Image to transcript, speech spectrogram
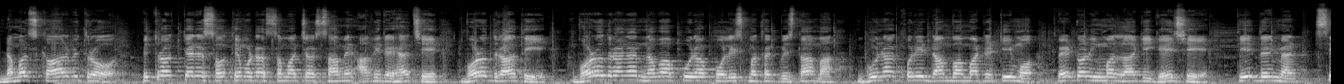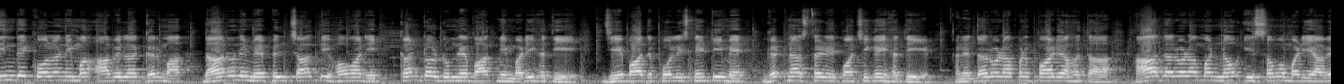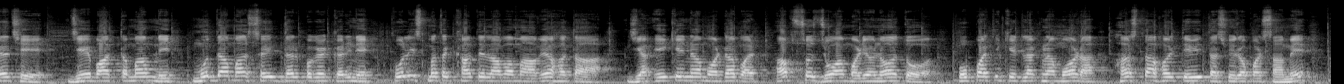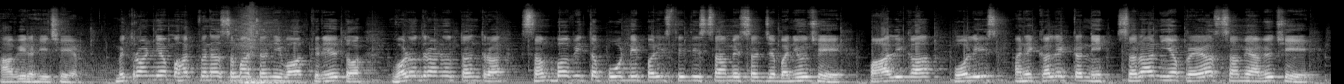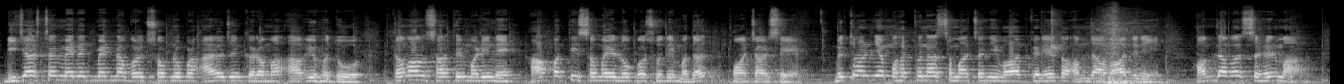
નમસ્કાર મિત્રો. મિત્રો, અત્યારે સૌથી મોટા સમાચાર સામે આવી રહ્યા છે. વડોદરાથી. વડોદરાના નવાપુરા પોલીસ મથક વિસ્તારમાં ગુનાખોરી ડામવા માટે ટીમો પેટ્રોલિંગમાં લાગી ગઈ છે. તે દરમિયાન સિંદે કોલોનીમાં આવેલા ઘરમાં દારૂની મહેફિલ ચાલતી હોવાની કંટ્રોલ રૂમને બાતમી મળી હતી, જે બાદ પોલીસની ટીમે ઘટના સ્થળે પહોંચી ગઈ હતી અને દરોડા પણ પાડ્યા હતા. આ દરોડામાં નવ ઈસમો મળી આવ્યા છે, જે બાદ તમામની મુદ્દામાં સહિત ધરપકડ કરીને પોલીસ મથક ખાતે લાવવામાં આવ્યા હતા, જ્યાં એકેના મોઢા પર અફસોસ જોવા મળ્યો ન હતો. ઉપરથી કેટલાકના મોઢા હસતા હોય તેવી તસવીરો પણ સામે આવી રહી છે. મિત્રો, અન્ય મહત્વના સમાચારની વાત કરીએ તો વડોદરાનું તંત્ર સંભવિત પૂરની પરિસ્થિતિ સામે સજ્જ બન્યું છે. પાલિકા, પોલીસ અને કલેક્ટરની સરાહનીય પ્રયાસ સામે આવ્યો છે. ડિઝાસ્ટર મેનેજમેન્ટના વર્કશોપનું પણ આયોજન કરવામાં આવ્યું હતું. તમામ સાથે મળીને આપત્તિ સમયે લોકો સુધી મદદ પહોંચાડશે. મિત્રો, અન્ય મહત્વના સમાચારની વાત કરીએ તો અમદાવાદની. અમદાવાદ શહેરમાં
